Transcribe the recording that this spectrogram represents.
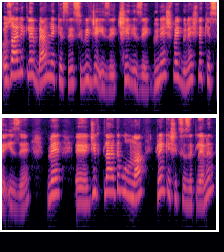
Özellikle ben lekesi, sivilce izi, çil izi, güneş ve güneş lekesi izi ve e, ciltlerde bulunan renk eşitsizliklerinin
